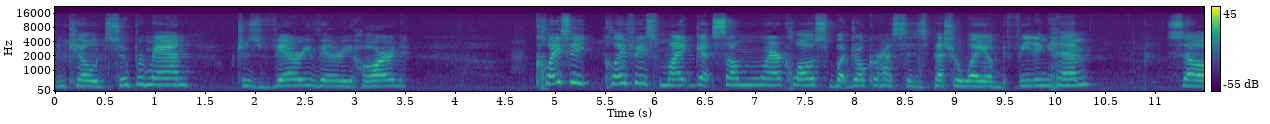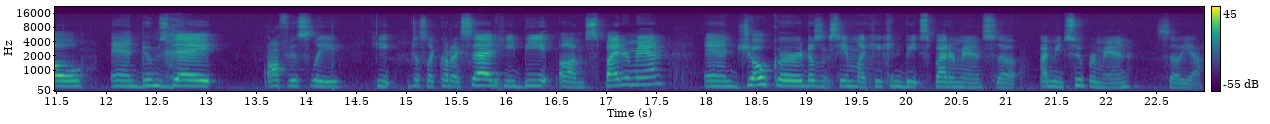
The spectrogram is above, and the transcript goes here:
and killed Superman, which is very very hard. Clayface, Clayface might get somewhere close, but Joker has his special way of defeating him. So, and Doomsday, obviously, he just like what I said, he beat um, Spider-Man, and Joker doesn't seem like he can beat Spider-Man. So, I mean Superman. So yeah.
